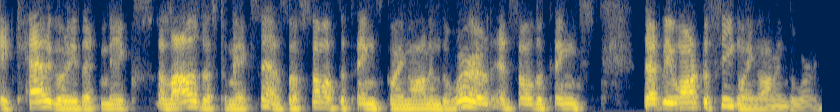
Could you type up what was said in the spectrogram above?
a category that makes allows us to make sense of some of the things going on in the world and some of the things that we want to see going on in the world.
